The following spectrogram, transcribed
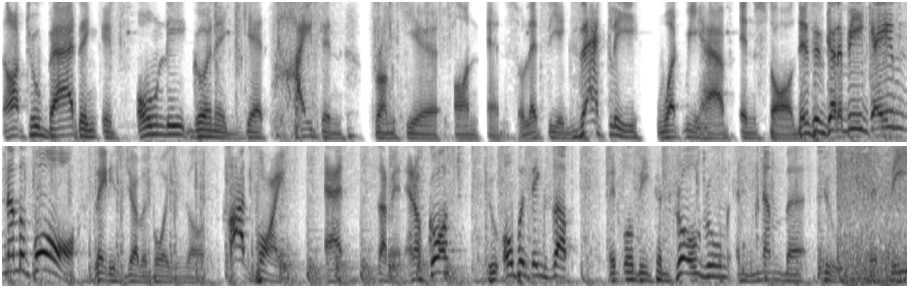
Not too bad. I think it's only going to get heightened from here on end. So let's see exactly what we have installed. This is going to be game number four, ladies and gentlemen, boys and girls. Hardpoint at Summit. And of course, to open things up, it will be control room number two. Let's see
